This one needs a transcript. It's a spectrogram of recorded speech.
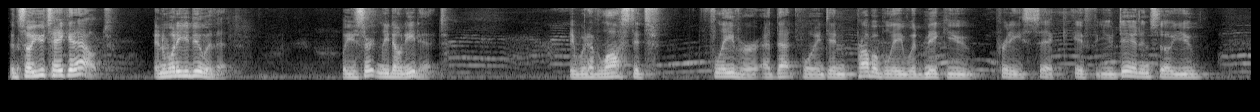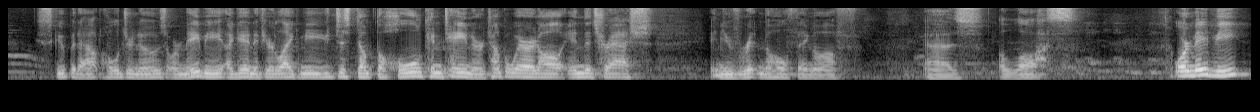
And so you take it out. And what do you do with it? Well, you certainly don't eat it it would have lost its flavor at that point and probably would make you pretty sick if you did. And so you scoop it out, hold your nose, or maybe, again, if you're like me, you just dump the whole container, Tupperware and all, in the trash, and you've written the whole thing off as a loss. Or maybe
